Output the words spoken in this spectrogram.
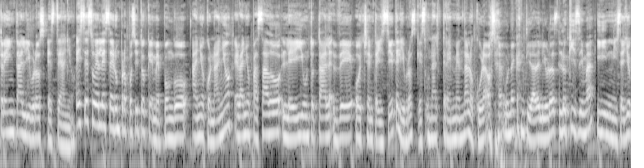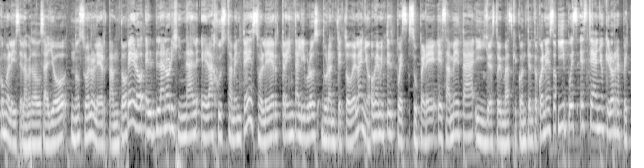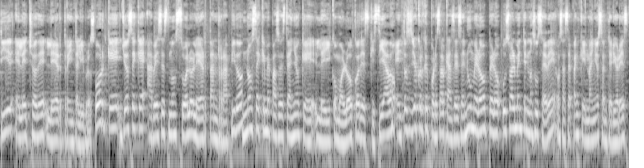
30 libros este año. Este suele ser un propósito que me pongo año con año. El año pasado leí un total de 87 libros, que es una tremenda locura, o sea, una cantidad de libros loquísima y ni sé yo cómo le hice, la verdad, o sea, yo no suelo leer tanto, pero el plan original era justamente eso, leer 30 libros durante todo el año. Obviamente pues superé esa meta y yo estoy más que contento con eso y pues este año quiero repetir el hecho de leer 30 libros, porque yo sé que a veces no suelo leer tan rápido, no sé qué me pasó este año que leí como loco, desquiciado, entonces yo creo que por eso alcancé ese número, pero usualmente no sucede, o sea, sepan que en años anteriores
